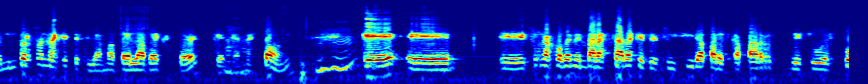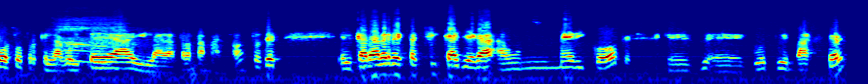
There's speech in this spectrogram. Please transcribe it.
en un personaje que se llama Bella Dexter que es Emma Stone que eh, es una joven embarazada que se suicida para escapar de su esposo porque la golpea y la trata mal no entonces el cadáver de esta chica llega a un médico que, que es eh, Goodwin Baxter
